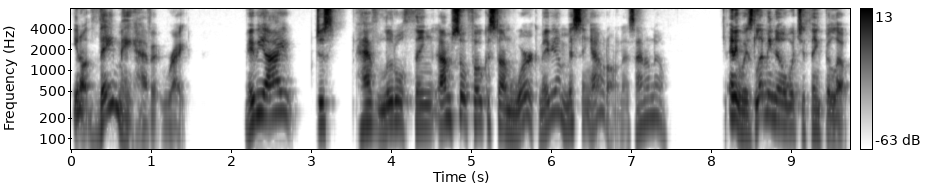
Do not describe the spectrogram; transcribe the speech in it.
you know, they may have it right. Maybe I just have little things. I'm so focused on work. Maybe I'm missing out on this. I don't know. Anyways, let me know what you think below.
